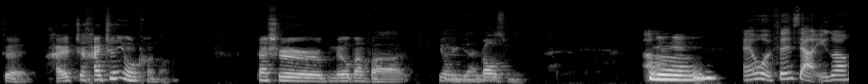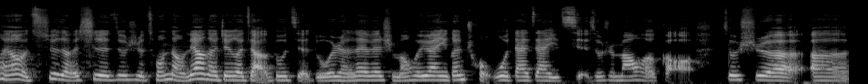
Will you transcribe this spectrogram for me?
对，还这还真有可能，但是没有办法用语言告诉你。嗯。哎，我分享一个很有趣的是，就是从能量的这个角度解读人类为什么会愿意跟宠物待在一起，就是猫和狗，就是呃，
